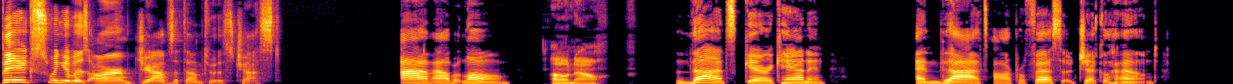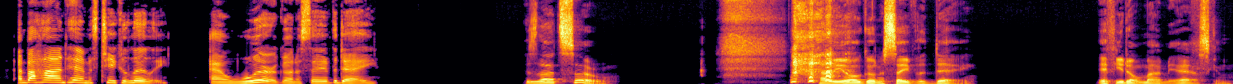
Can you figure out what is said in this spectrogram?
Big swing of his arm jabs a thumb to his chest. I'm Albert Long. Oh no. That's Gary Cannon. And that's our Professor Jekyll Hound. And behind him is Tika Lily. And we're gonna save the day. Is that so? How you all gonna save the day? If you don't mind me asking.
